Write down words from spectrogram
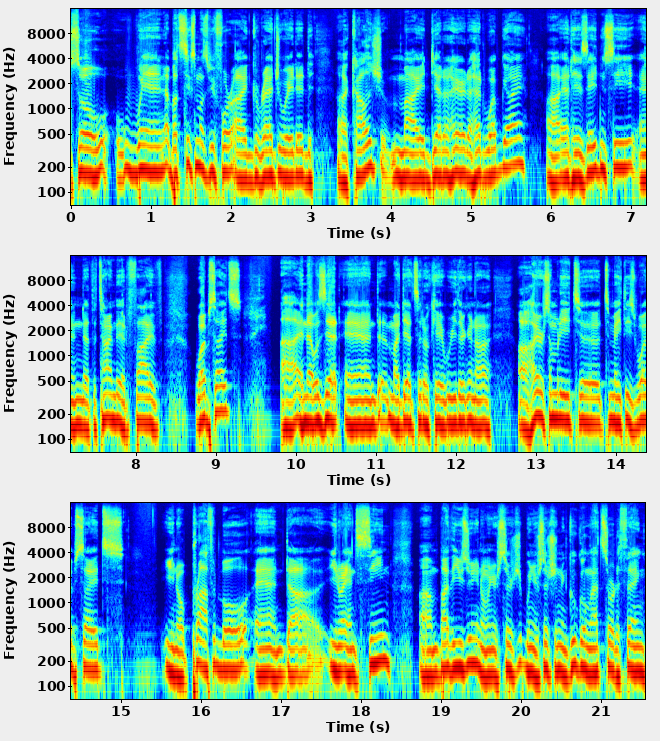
So when about six months before I graduated uh, college, my dad hired a head web guy uh, at his agency, and at the time they had five websites, uh, and that was it. And my dad said, "Okay, we're either gonna uh, hire somebody to to make these websites." You know profitable and uh, you know and seen um, by the user. You know when you're searching when you're searching in Google and that sort of thing,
